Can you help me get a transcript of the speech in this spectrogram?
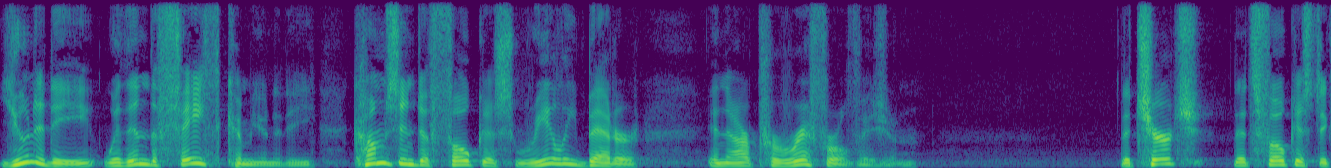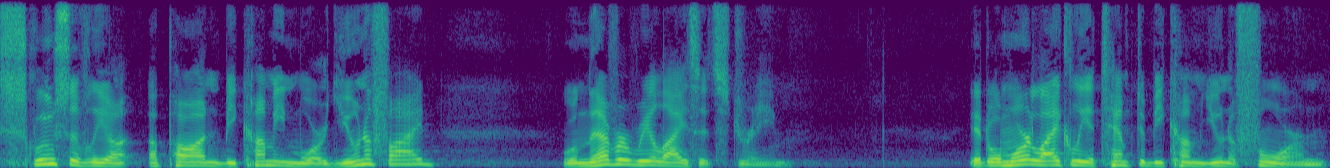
Unity within the faith community comes into focus really better in our peripheral vision. The church that's focused exclusively upon becoming more unified will never realize its dream. It will more likely attempt to become uniform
